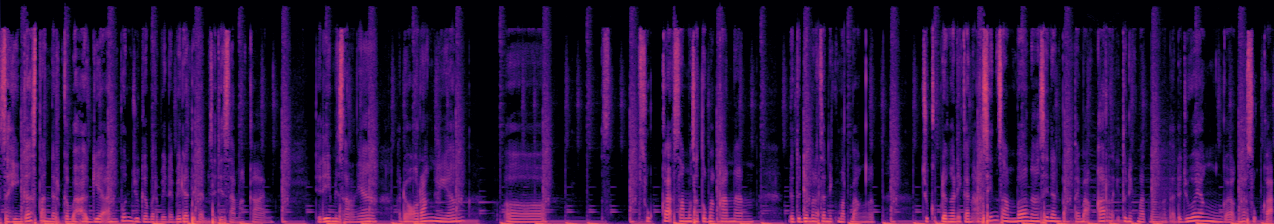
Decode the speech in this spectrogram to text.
Sehingga standar kebahagiaan pun juga berbeda-beda tidak bisa disamakan. Jadi misalnya ada orang yang uh, suka sama satu makanan itu dia merasa nikmat banget. Cukup dengan ikan asin sambal nasi dan pete bakar itu nikmat banget. Ada juga yang nggak nggak suka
